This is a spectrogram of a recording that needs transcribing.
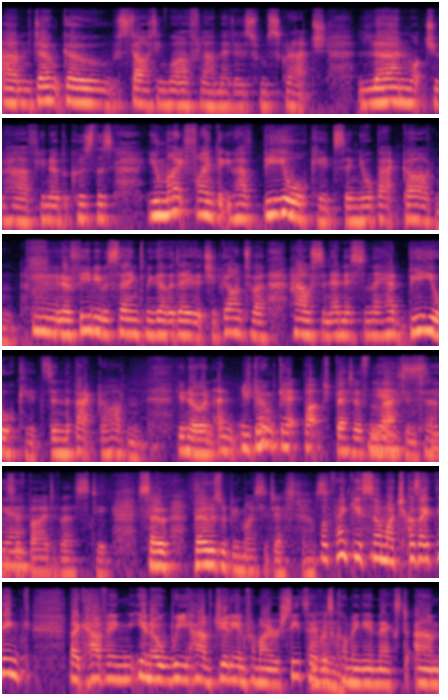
um, don't go starting wildflower meadows from scratch. Learn what you have you know because there's you might find that you have bee orchids in your back garden. You know Phoebe was saying to me the other day that she'd gone to a house in Ennis and they had bee orchids in the back garden you know and, and you don't get much better than that in terms yeah. of biodiversity so those would be my suggestions Well, thank you so much because I think, like, having you know, we have Gillian from Irish Seed Savers Mm. coming in next, and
